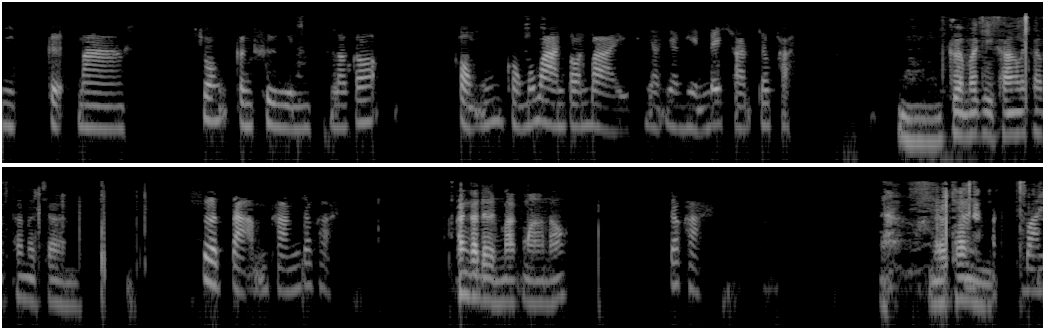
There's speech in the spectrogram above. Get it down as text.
มีเกิดมาช่วงกลางคืน แล้วก็ของของเมื่อวานตอนบ่าย อย่างอย่างเห็นได้ชัดเจ้าค่ะ เกิดมากี่ครั้งแล้วครับ ท่านอาจารย์ เกิดสามครั้งเจ้าค่ะ ท่านก็เดินมากมาเนาะเจ้าค่ะแล้วท่านวัน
